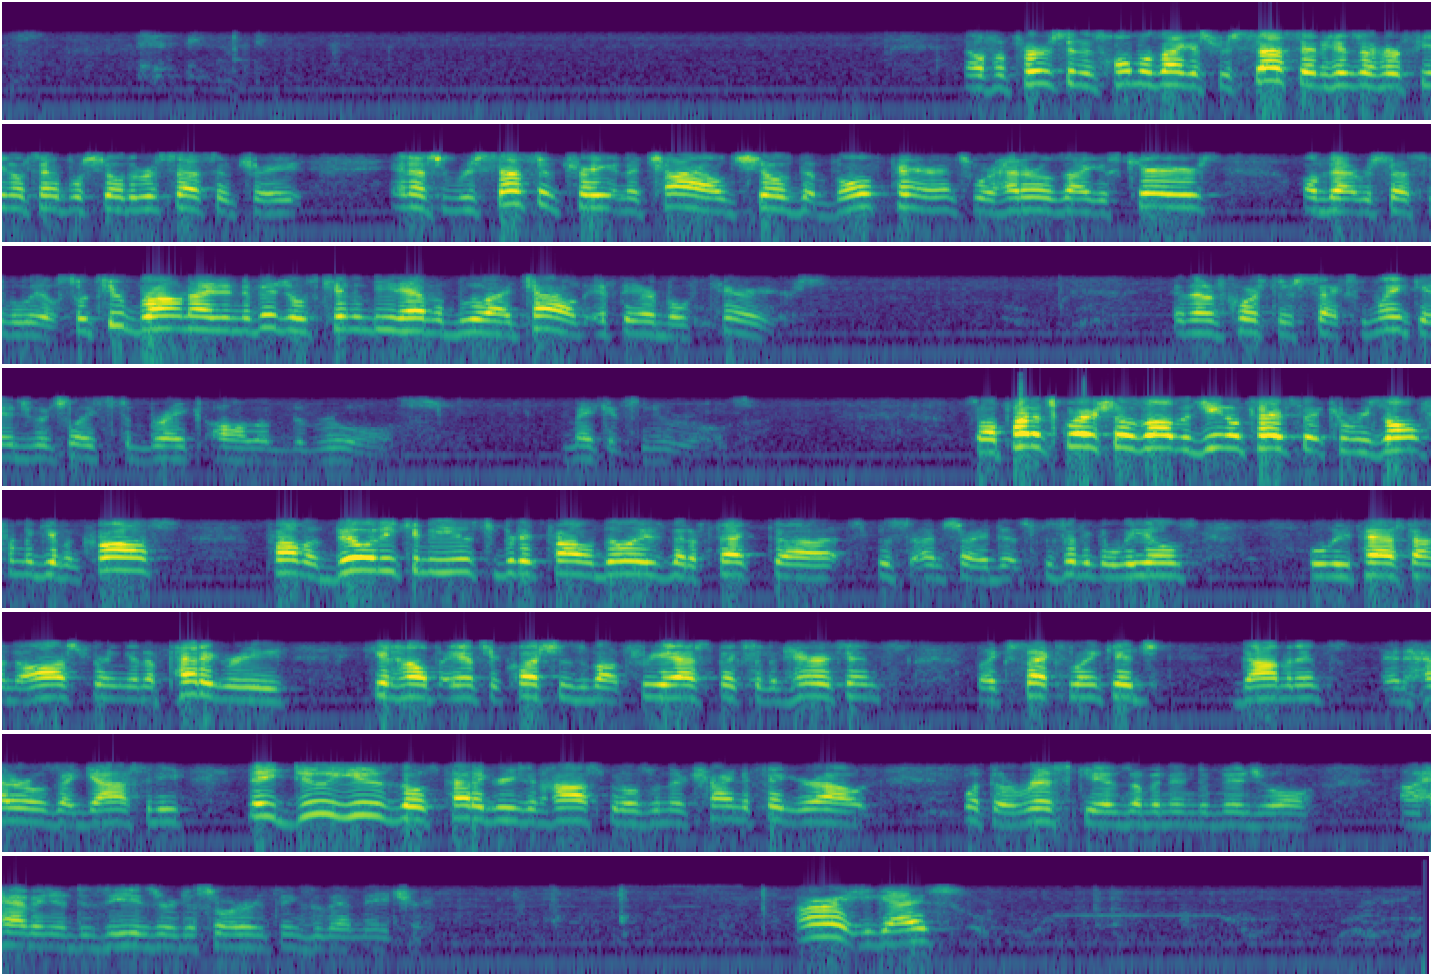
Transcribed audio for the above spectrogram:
Now, if a person is homozygous recessive, his or her phenotype will show the recessive trait. And a recessive trait in a child shows that both parents were heterozygous carriers of that recessive allele. So two brown-eyed individuals can indeed have a blue-eyed child if they are both carriers. And then, of course, there's sex linkage, which likes to break all of the rules, make its new rules. So a Punnett square shows all the genotypes that can result from a given cross. Probability can be used to predict probabilities that affect, uh, I'm sorry, that specific alleles will be passed on to offspring. And a pedigree can help answer questions about three aspects of inheritance, like sex linkage, dominance, and heterozygosity. They do use those pedigrees in hospitals when they're trying to figure out what the risk is of an individual uh, having a disease or disorder things of that nature. All right, you guys.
